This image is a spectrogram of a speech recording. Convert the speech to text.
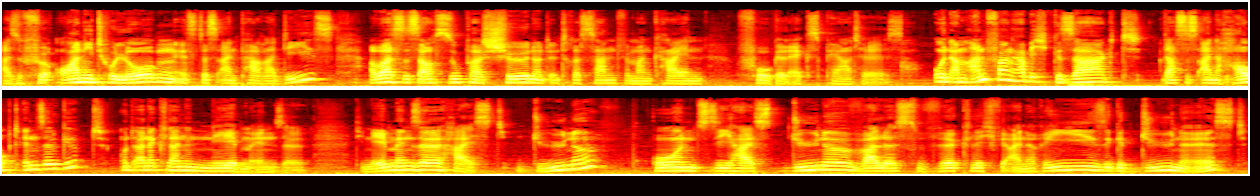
Also für Ornithologen ist es ein Paradies, aber es ist auch super schön und interessant, wenn man kein Vogelexperte ist. Und am Anfang habe ich gesagt, dass es eine Hauptinsel gibt und eine kleine Nebeninsel. Die Nebeninsel heißt Düne und sie heißt Düne, weil es wirklich wie eine riesige Düne ist.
